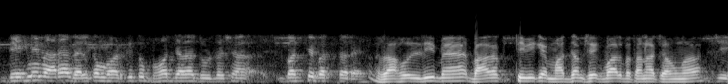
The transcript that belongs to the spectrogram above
देखने में आ रहा है वेलकम वार्ड की तो बहुत ज़्यादा दुर्दशा बद से बदतर है। राहुल जी मैं भारत टीवी के माध्यम से एक बात बताना चाहूँगा। जी।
